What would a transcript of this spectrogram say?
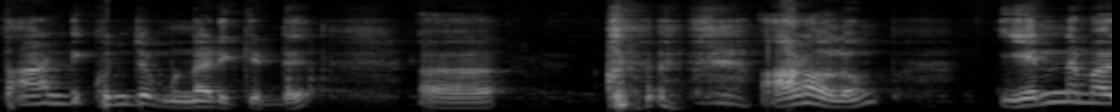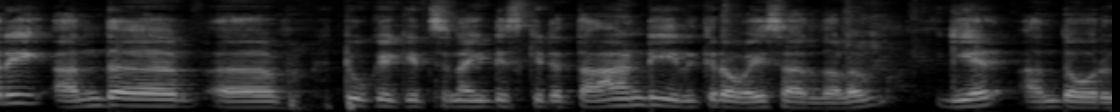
தாண்டி கொஞ்சம் முன்னாடி கிட்டு ஆனாலும் என்ன மாதிரி அந்த டூ கே கிட்ஸ் நைன்டிஸ் கிட்ட தாண்டி இருக்கிற வயசாக இருந்தாலும் ஏ- அந்த ஒரு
